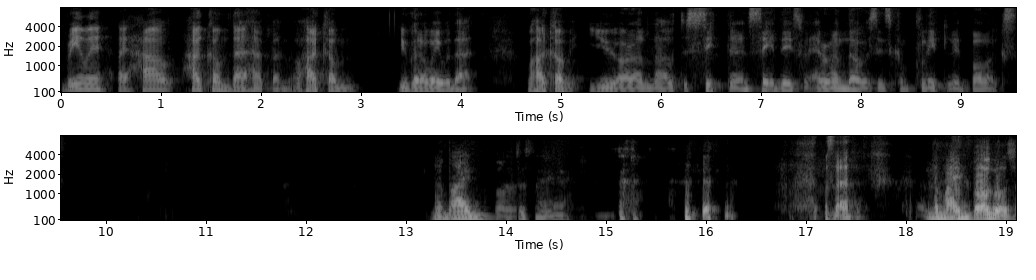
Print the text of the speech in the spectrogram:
really? Like how how come that happened? Or how come you got away with that? Or how come you are allowed to sit there and say this when everyone knows it's completely bollocks? The mind boggles, isn't it? Yeah. What's that? The mind boggles.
